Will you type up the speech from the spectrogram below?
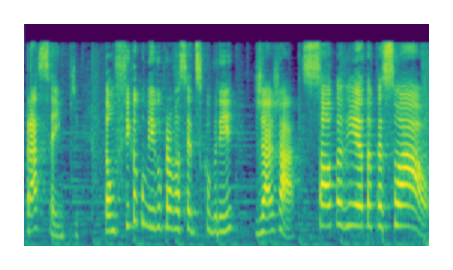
para sempre. Então fica comigo para você descobrir já já. Solta a vinheta, pessoal!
